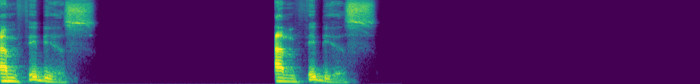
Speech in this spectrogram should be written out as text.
amphibious, amphibious,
